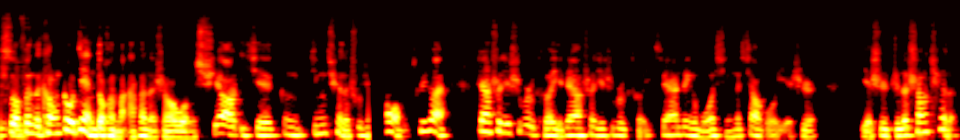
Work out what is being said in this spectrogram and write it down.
做分子克隆构建都很麻烦的时候，我们需要一些更精确的数学帮我们推断这样设计是不是可以，这样设计是不是可以。虽然这个模型的效果也是。也是值得商榷的，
